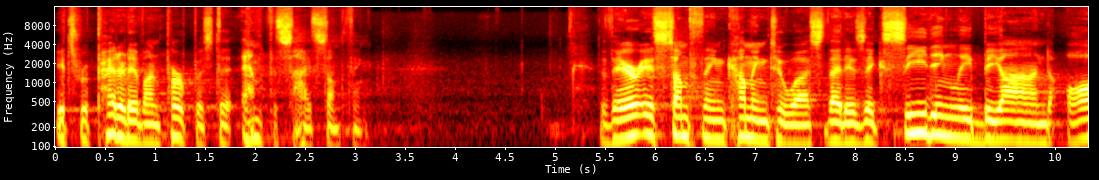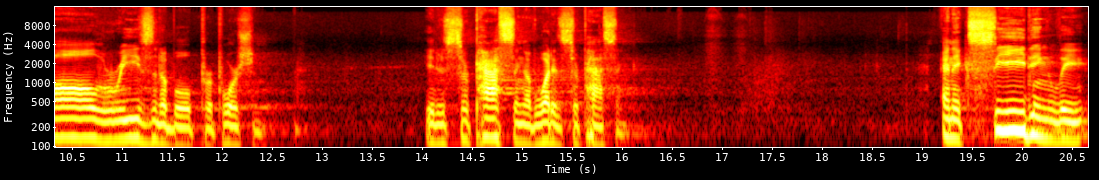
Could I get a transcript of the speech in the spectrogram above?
It's repetitive on purpose to emphasize something. There is something coming to us that is exceedingly beyond all reasonable proportion. It is surpassing of what is surpassing. An exceedingly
